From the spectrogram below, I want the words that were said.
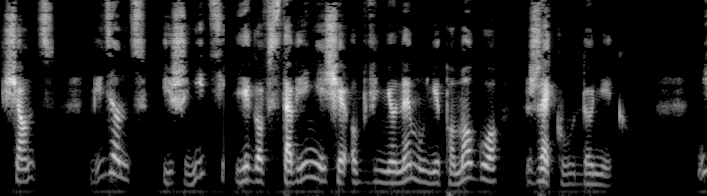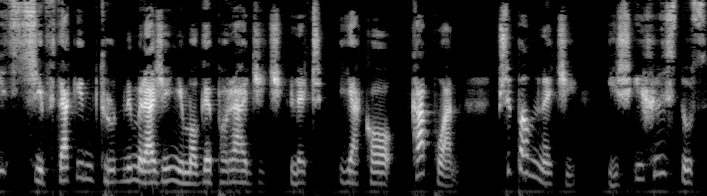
Ksiądz, widząc, iż nic jego wstawienie się obwinionemu nie pomogło, rzekł do niego. Nic ci w takim trudnym razie nie mogę poradzić, lecz jako kapłan przypomnę ci, iż i Chrystus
